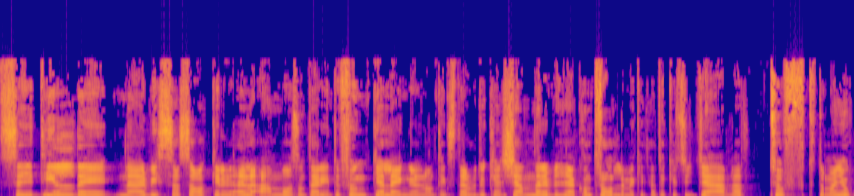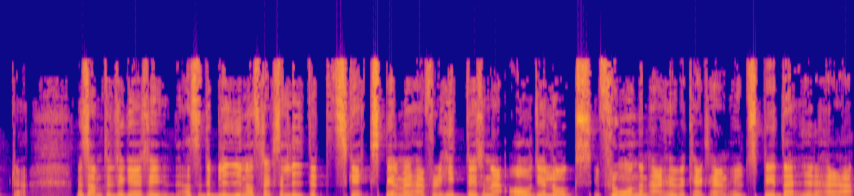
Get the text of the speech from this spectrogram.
säger till dig när vissa saker eller ammo och sånt där inte funkar längre eller någonting sådär och du kan känna det via kontrollen vilket jag tycker är så jävla tufft de har gjort det. Men samtidigt tycker jag så, alltså det blir ju något slags litet skräckspel med det här för du hittar ju sådana här audiologs ifrån den här huvudkaraktären utspridda i det här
